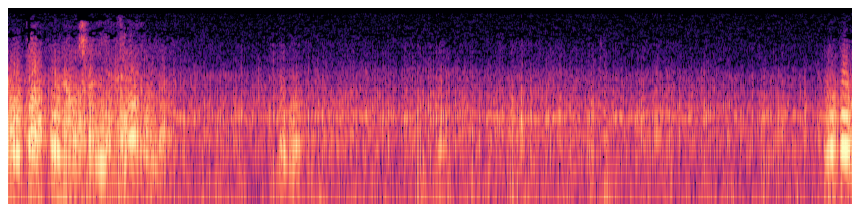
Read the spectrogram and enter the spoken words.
هل كفنا وصلي عليه ولا يقول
